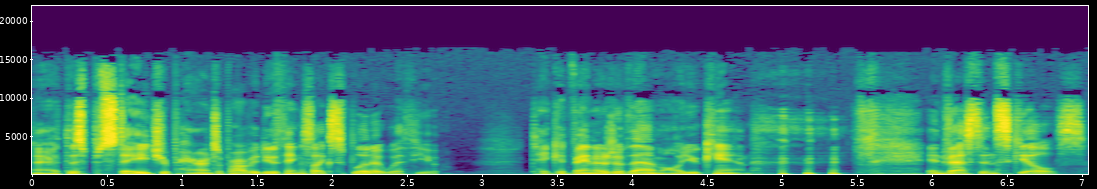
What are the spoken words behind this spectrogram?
Now, at this stage, your parents will probably do things like split it with you. Take advantage of them all you can. Invest in skills.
